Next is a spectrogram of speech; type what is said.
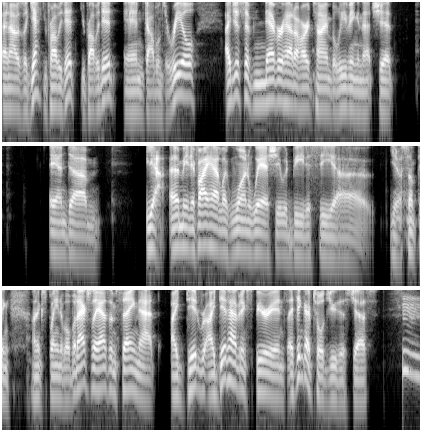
And I was like, yeah, you probably did. You probably did. And goblins are real. I just have never had a hard time believing in that shit. And um, yeah, I mean, if I had like one wish, it would be to see, uh, you know, something unexplainable. But actually, as I'm saying that, I did, I did have an experience. I think I've told you this, Jess. Hmm.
